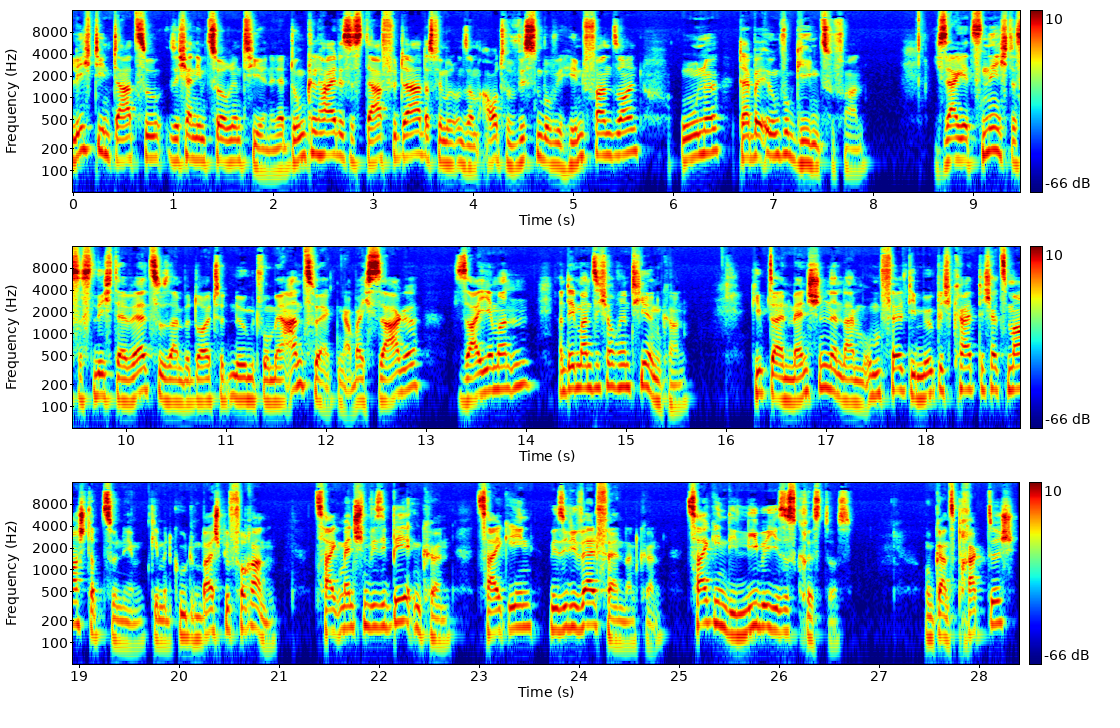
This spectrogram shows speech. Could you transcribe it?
Licht dient dazu, sich an ihm zu orientieren. In der Dunkelheit ist es dafür da, dass wir mit unserem Auto wissen, wo wir hinfahren sollen, ohne dabei irgendwo gegenzufahren. Ich sage jetzt nicht, dass das Licht der Welt zu sein bedeutet, nirgendwo mehr anzuecken, aber ich sage, sei jemanden, an dem man sich orientieren kann. Gib deinen Menschen in deinem Umfeld die Möglichkeit, dich als Maßstab zu nehmen. Geh mit gutem Beispiel voran. Zeig Menschen, wie sie beten können. Zeig ihnen, wie sie die Welt verändern können. Zeig ihnen die Liebe Jesus Christus. Und ganz praktisch,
